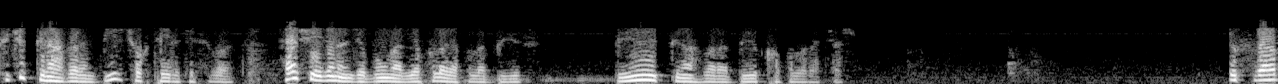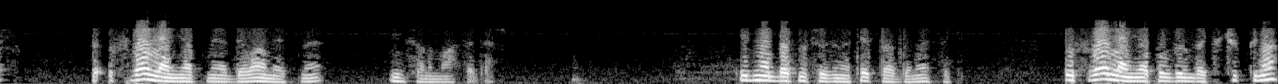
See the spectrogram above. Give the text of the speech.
Küçük günahların birçok tehlikesi vardır. Her şeyden önce bunlar yapıla yapıla büyür. Büyük günahlara büyük kapılar açar. Israr ve ısrarla yapmaya devam etme insanı mahveder. İbn Abbas'ın sözüne tekrar dönersek ısrarla yapıldığında küçük günah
